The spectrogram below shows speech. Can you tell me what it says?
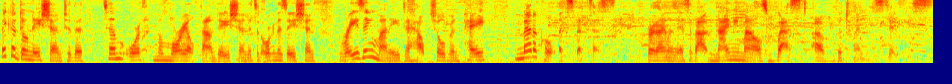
make a donation to the Tim Orth Memorial Foundation. It's an organization raising money to help children pay medical expenses. Bird Island is about 90 miles west of the Twin Cities.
